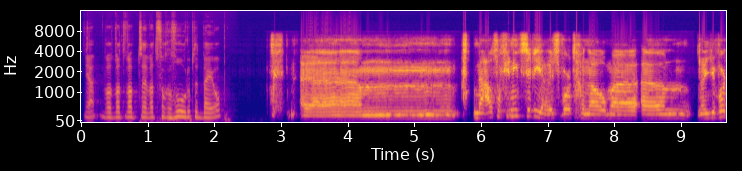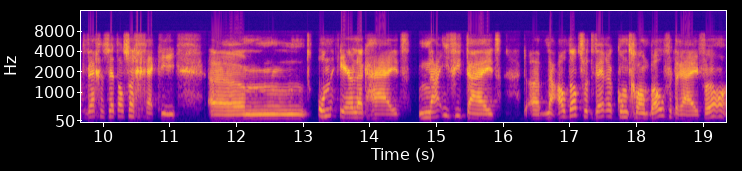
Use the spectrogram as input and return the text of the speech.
Ja, wat, wat, wat, wat voor gevoel roept het bij je op? Um, nou, alsof je niet serieus wordt genomen. Um, je wordt weggezet als een gekkie. Um, oneerlijkheid, naïviteit. Uh, nou, al dat soort werk komt gewoon bovendrijven.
